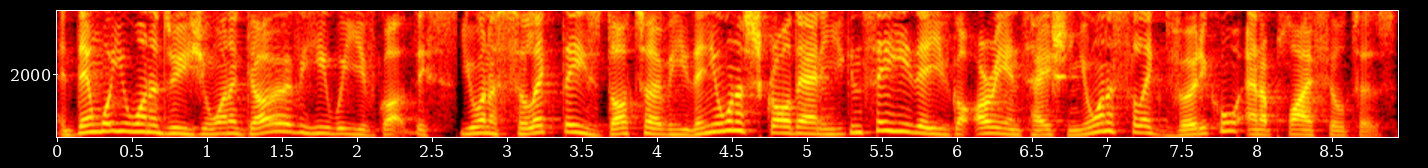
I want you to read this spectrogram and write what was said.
And then what you want to do is you want to go over here where you've got this, you want to select these dots over here. Then you want to scroll down and you can see here that you've got orientation. You want to select vertical and apply filters.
